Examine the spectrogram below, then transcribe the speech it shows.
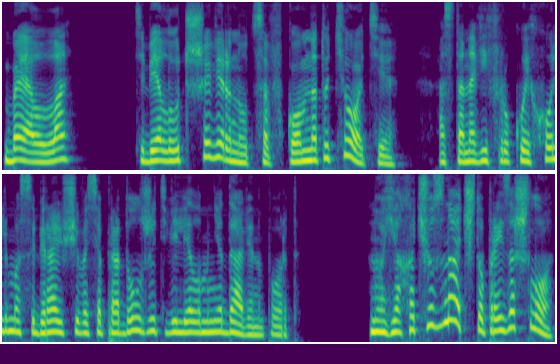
«Белла, тебе лучше вернуться в комнату тети», Остановив рукой Хольма, собирающегося продолжить, велел мне Давинпорт. «Но я хочу знать, что произошло!»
